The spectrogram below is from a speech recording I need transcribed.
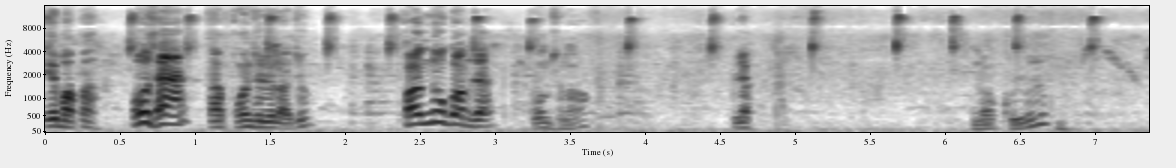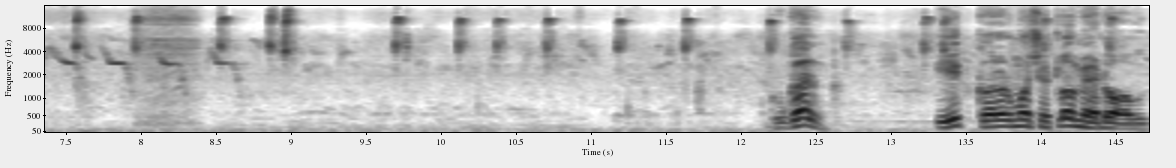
એ બાપા હું છે? તા ફોન જોજો લાજો ફોનનું કોમ છે? કોમ છે લાવો. લે લોક ખુલ્લું ગૂગલ એક કરોડમાં કેટલો મેડો આવું.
